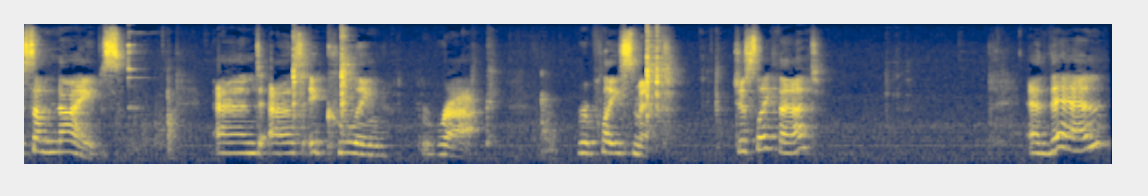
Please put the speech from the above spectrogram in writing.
some knives and as a cooling rack replacement just like that and then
